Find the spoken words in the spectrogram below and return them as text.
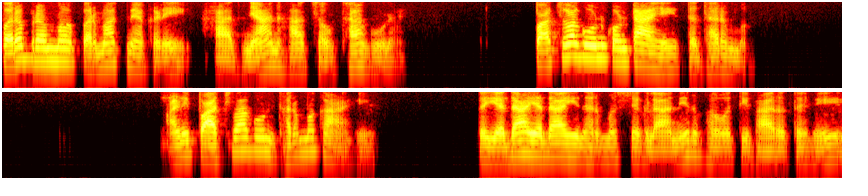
परब्रह्म परमात्म्याकडे हा ज्ञान हा चौथा गुण आहे. पाचवा गुण कोणता आहे? तर धर्म. आणि पाचवा गुण धर्म का आहे? तर यदा यदा ही धर्मस्य ग्लानिर्भवती भारत हे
